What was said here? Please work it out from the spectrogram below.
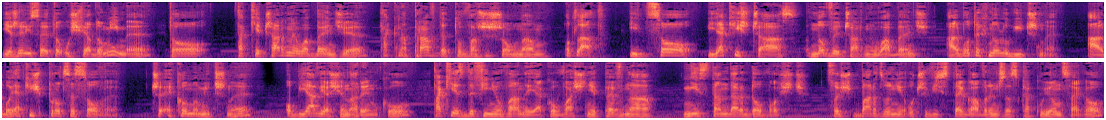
jeżeli sobie to uświadomimy, to takie czarne łabędzie tak naprawdę towarzyszą nam od lat. I co jakiś czas nowy czarny łabędź, albo technologiczny, albo jakiś procesowy, czy ekonomiczny, objawia się na rynku, tak jest definiowany jako właśnie pewna niestandardowość coś bardzo nieoczywistego, a wręcz zaskakującego,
